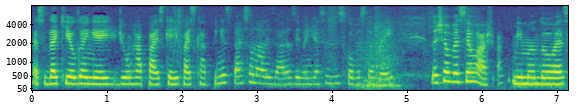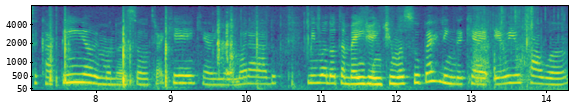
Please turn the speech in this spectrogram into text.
Essa daqui eu ganhei de um rapaz que ele faz capinhas personalizadas e vende essas escovas também. Deixa eu ver se eu acho. Me mandou essa capinha, me mandou essa outra aqui, que é o meu namorado. Me mandou também, gente, uma super linda, que é eu e o Cauã.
